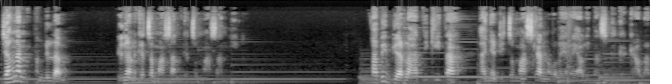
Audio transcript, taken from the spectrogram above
jangan tenggelam dengan kecemasan-kecemasan itu. Tapi biarlah hati kita hanya dicemaskan oleh realitas kekekalan.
